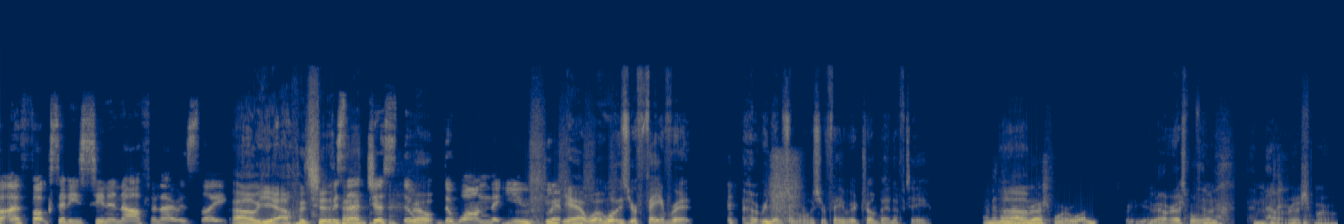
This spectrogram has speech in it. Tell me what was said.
uh, Fox said he's seen enough, and I was like, Oh yeah. Was, was that just the Well- the one that you? Yeah. What, what was your favorite uh, redemption? What was your favorite Trump NFT? I'm in the Mount Um, Rushmore one. Pretty good. Mount Rushmore one. the Mount Rushmore.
